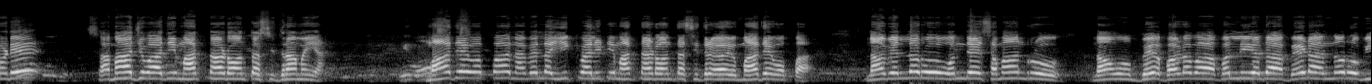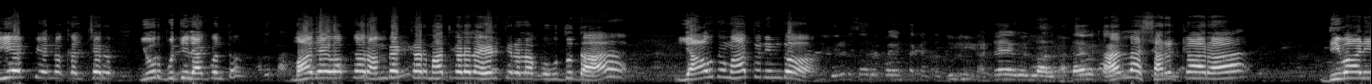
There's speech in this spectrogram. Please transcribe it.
ನೋಡಿ ಸಮಾಜವಾದಿ ಮಾತನಾಡೋ ಅಂತ ಸಿದ್ದರಾಮಯ್ಯ ಮಾದೇವಪ್ಪ ಮಹಾದೇವಪ್ಪ ನಾವೆಲ್ಲ ಈಕ್ವಾಲಿಟಿ ಮಾತನಾಡೋ ಅಂತ ಸಿದ್ರ ಮಾದೇವಪ್ಪ. ನಾವೆಲ್ಲರೂ ಒಂದೇ ಸಮಾನರು. ನಾವು ಬೇ ಬಡವ ಬಲ್ಲಿಯದ ಬೇಡ ಅನ್ನೋರು ವಿ ಎ ಪಿ ಅನ್ನೋ ಕಲ್ಚರ್ ಇವ್ರ ಬುದ್ಧಿಲಿ ಯಾಕೆ ಬಂತು? ಮಾದೇವಪ್ಪನವ್ರು ಅಂಬೇಡ್ಕರ್ ಮಾತುಗಳೆಲ್ಲ ಹೇಳ್ತಿರಲ್ಲ ಉದ್ದುದ್ದ? ಯಾವ್ದು ಮಾತು ನಿಮ್ದು? ಅಲ್ಲ ಸರ್ಕಾರ ದಿವಾಳಿ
